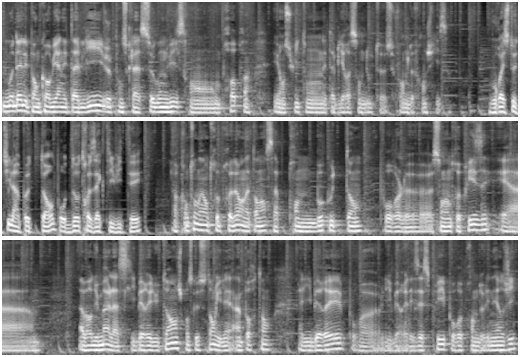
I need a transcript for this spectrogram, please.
le modèle n'est pas encore bien établi. Je pense que la seconde ville sera en propre et ensuite on établira sans doute sous forme de franchise. Vous reste-t-il un peu de temps pour d'autres activités? Alors, quand on est entrepreneur, on a tendance à prendre beaucoup de temps pour son entreprise et à avoir du mal à se libérer du temps. Je pense que ce temps, il est important à libérer pour euh, libérer les esprits, pour reprendre de l'énergie.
